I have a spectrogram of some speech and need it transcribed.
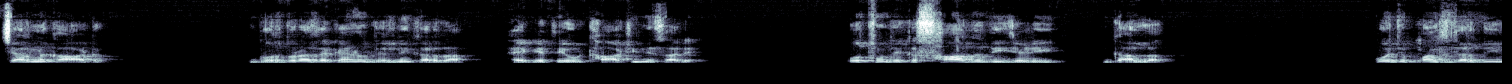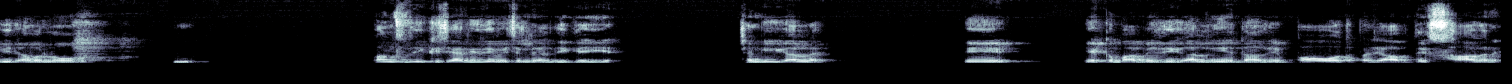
ਚਰਨ ਘਾਟ ਗੁਰਦੁਆਰਾ ਤੇ ਕਹਿਣ ਨੂੰ ਦਿਲ ਨਹੀਂ ਕਰਦਾ, ਹੈਗੇ ਤੇ ਉਹ ਠਾਠ ਹੀ ਨੇ ਸਾਰੇ। ਉੱਥੋਂ ਦੇ ਇੱਕ ਸਾਧ ਦੀ ਜਿਹੜੀ ਗੱਲ, ਕੁਝ ਪੰਥ ਦਰਦੀ ਵੀਰਾਂ ਵੱਲੋਂ ਪੰਥ ਦੀ ਕਚਹਿਰੀ ਦੇ ਵਿੱਚ ਲਿਆਂਦੀ ਗਈ ਹੈ। ਚੰਗੀ ਗੱਲ ਹੈ। ਇਹ ਇੱਕ ਬਾਬੇ ਦੀ ਗੱਲ ਨਹੀਂ ਇਦਾਂ ਦੇ ਬਹੁਤ ਪੰਜਾਬ ਦੇ ਸਾਧ ਨੇ,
